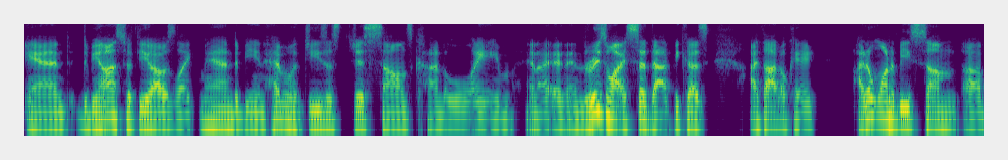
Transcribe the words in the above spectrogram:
And to be honest with you, I was like, man, to be in heaven with Jesus just sounds kind of lame. And I and, and the reason why I said that because I thought, okay, I don't want to be some uh,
